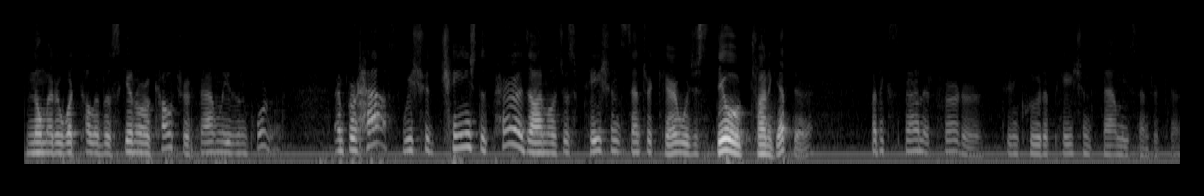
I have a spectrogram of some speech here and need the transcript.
no matter what color of skin or culture, family is important. And perhaps we should change the paradigm of just patient-centered care, which is still trying to get there, but expand it further to include a patient-family-centered care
